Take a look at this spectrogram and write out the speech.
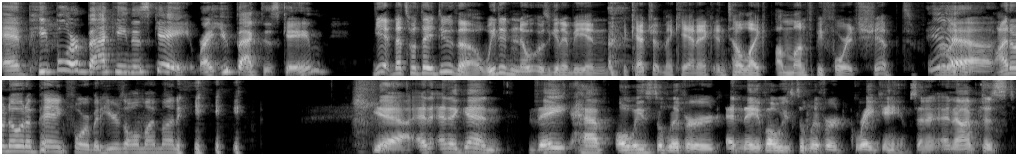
and people are backing this game, right? You backed this game. Yeah, that's what they do though. We didn't know it was going to be in the catch-up mechanic until like a month before it shipped. yeah. Like, I don't know what I'm paying for, but here's all my money. yeah, and and again, they have always delivered and they've always delivered great games. And and I'm just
